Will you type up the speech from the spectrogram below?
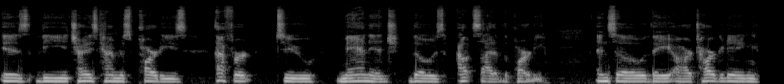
is the Chinese Communist Party's effort to manage those outside of the party. And so they are targeting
